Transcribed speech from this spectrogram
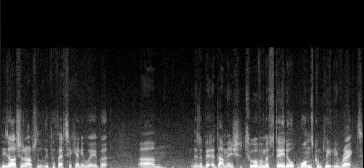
These arches are absolutely pathetic anyway, but um, there's a bit of damage. Two of them have stayed up, one's completely wrecked.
